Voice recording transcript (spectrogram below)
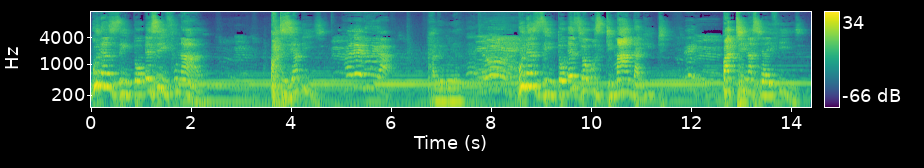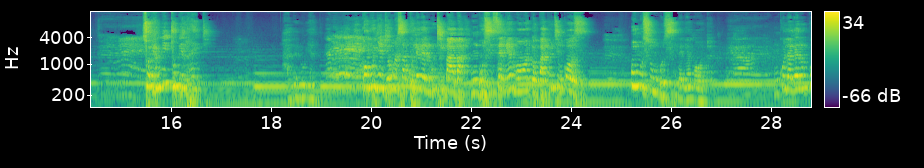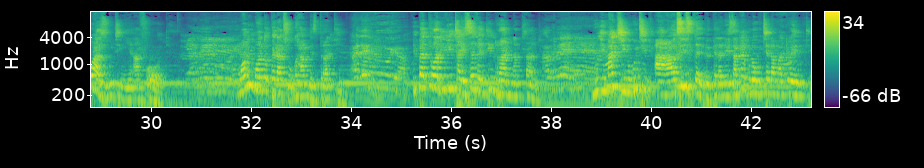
kunezinto esizifunayo but ziyabiza Hallelujah. haleluya Glory. kunezinto eziyokuzidimanda kithi Hey. but thina siyayifisa so you need to be ready haleluya Amen. kokunye nje ungasakhulekela ukuthi baba ngibusise ngemoto but uthi inkosi uma usungibusile ngemoto Yeah. ngikhulekela ukwazi ukuthi ngiyi-afford Hallelujah. ngoba imoto phela kusuke ukuhamba estradini Hallelujah. ipetrol litha yi17 rand namhlanje Amen. you imagine ukuthi akusisicebe phela lesi angeke kulokuthela ama20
